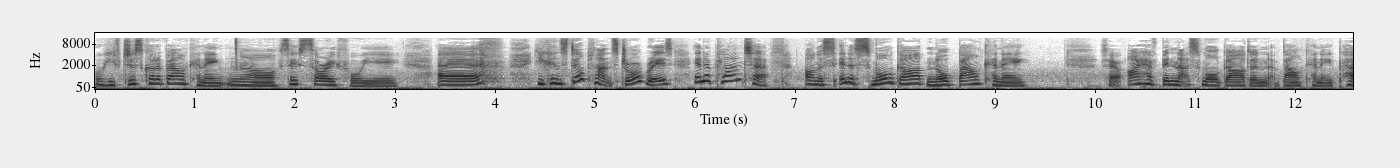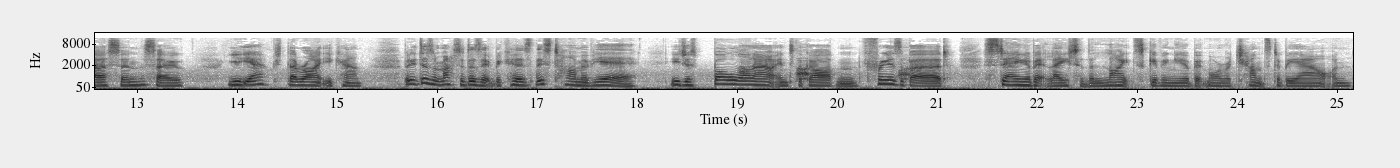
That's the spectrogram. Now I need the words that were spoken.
oh, you've just got a balcony. Oh, so sorry for you. Uh, you can still plant strawberries in a planter on a, in a small garden or balcony. So I have been that small garden balcony person. So yeah, they're right, you can. But it doesn't matter, does it? Because this time of year, you just bowl on out into the garden, free as a bird, staying a bit later, the light's giving you a bit more of a chance to be out. And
